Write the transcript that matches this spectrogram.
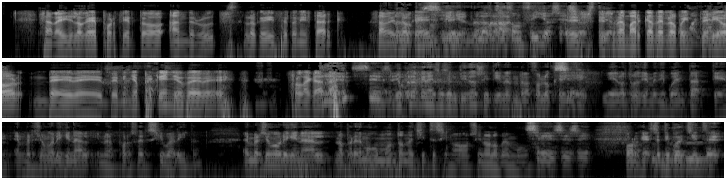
¿Sabéis lo que es, por cierto, Under Roots? Lo que dice Tony Stark. ¿Sabéis Lo que es? Sí, ¿no? los calzoncillos esos, Es, tío. es una marca de ropa interior de, de, de niños pequeños de, de- por la cara. Sí, sí. Yo creo que en ese sentido sí tienen razón los que Sí. dicen. Y el otro día me di cuenta que en, en versión original, y no es por ser sibarita, en versión original nos perdemos un montón de chistes si no, si no lo vemos. Sí, sí, sí. Porque ese tipo de Mm. chistes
